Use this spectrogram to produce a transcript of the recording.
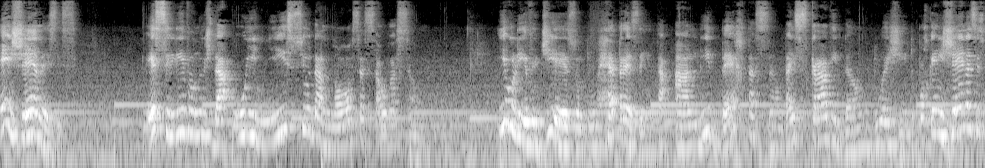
Em Gênesis, esse livro nos dá o início da nossa salvação. E o livro de Êxodo representa a libertação da escravidão do Egito. Porque em Gênesis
